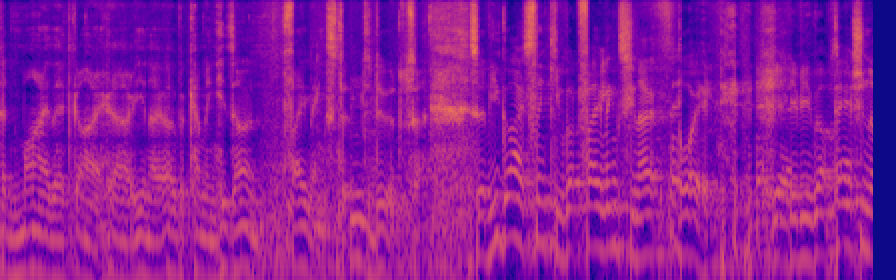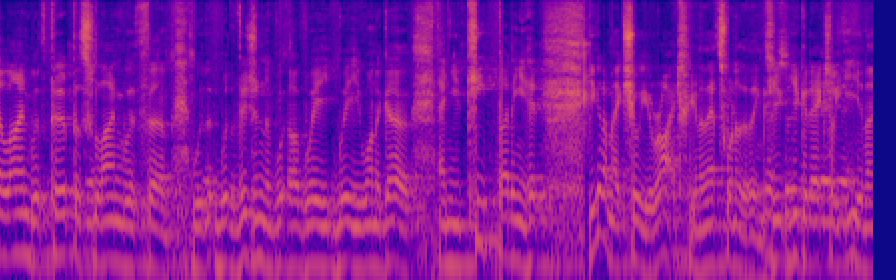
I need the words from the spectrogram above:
admire that guy, uh, you know, overcoming his own failings to, mm. to do it. So, so if you guys think you've got failings, you know, boy, yeah. if you've got passion aligned with purpose, aligned with, uh, with, with vision of, of where, where you want to go, and you keep butting your head, you got to make sure you're right. You know, that's one of the things. You, you, could actually, you know,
